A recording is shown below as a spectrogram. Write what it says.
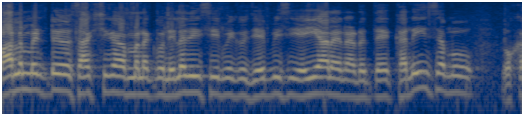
పార్లమెంట్ సాక్షిగా మనకు నిలదీసి మీకు జేపీసీ వేయాలని అడిగితే కనీసము ఒక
